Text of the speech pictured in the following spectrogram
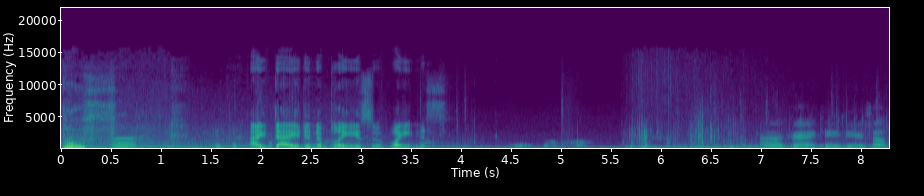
Poof. I died in a blaze of whiteness. Okay, can you do yourself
